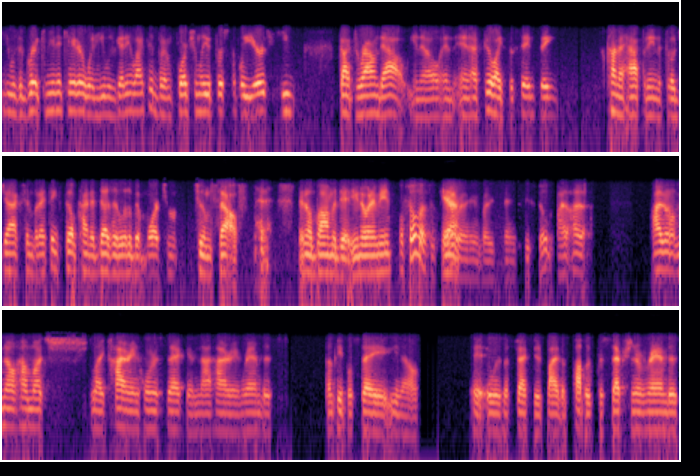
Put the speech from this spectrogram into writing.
He was a great communicator when he was getting elected, but unfortunately, the first couple of years he got drowned out. You know, and and I feel like the same thing is kind of happening to Phil Jackson, but I think Phil kind of does it a little bit more to to himself than Obama did. You know what I mean? Well, Phil doesn't care Yeah. what anybody thinks. He still, I, I, I don't know how much like hiring Hornacek and not hiring Rambis. Some people say, you know, it, it was affected by the public perception of Rambis.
